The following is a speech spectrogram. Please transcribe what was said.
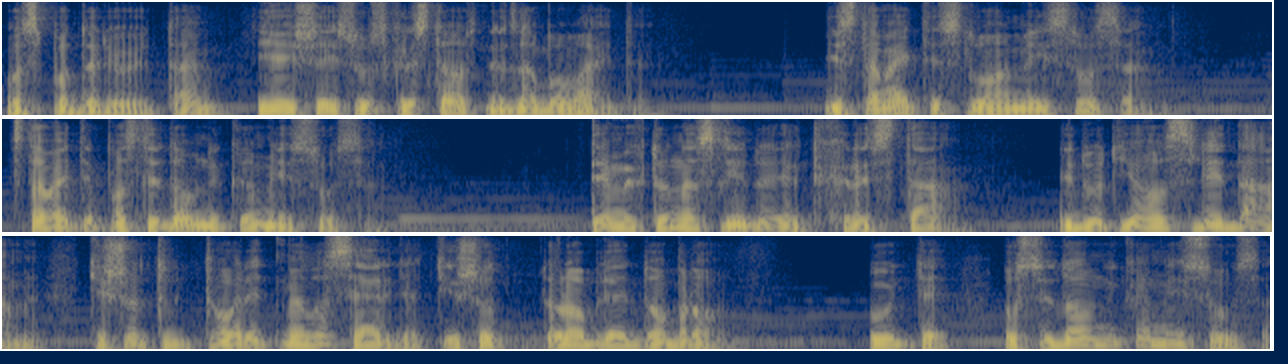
господарюють, так? є ще Ісус Христос, не забувайте. І ставайте слугами Ісуса, ставайте послідовниками Ісуса, тими, хто наслідує Христа, ідуть Його слідами, ті, що творять милосердя, ті, що роблять добро. Будьте послідовниками Ісуса.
